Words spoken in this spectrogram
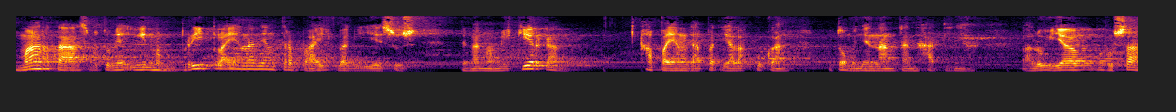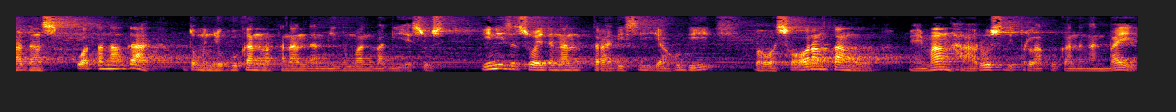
Marta sebetulnya ingin memberi pelayanan yang terbaik bagi Yesus dengan memikirkan apa yang dapat ia lakukan untuk menyenangkan hatinya. Lalu ia berusaha dengan sekuat tenaga untuk menyuguhkan makanan dan minuman bagi Yesus. Ini sesuai dengan tradisi Yahudi bahwa seorang tamu memang harus diperlakukan dengan baik.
